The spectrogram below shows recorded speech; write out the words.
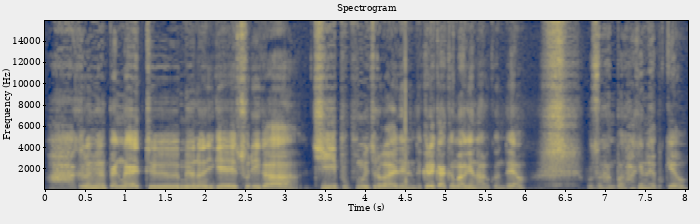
아 그러면 백라이트면은 이게 수리가 지 부품이 들어가야 되는데 그래 깔끔하게 나올 건데요. 우선 한번 확인을 해볼게요.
